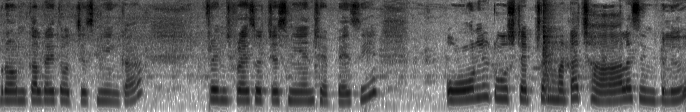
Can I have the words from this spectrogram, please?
బ్రౌన్ కలర్ అయితే వచ్చేసినాయి ఇంకా. ఫ్రెంచ్ ఫ్రైస్ వచ్చేసినాయి అని చెప్పేసి. ఓన్లీ టూ స్టెప్స్ అనమాట చాలా సింపుల్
